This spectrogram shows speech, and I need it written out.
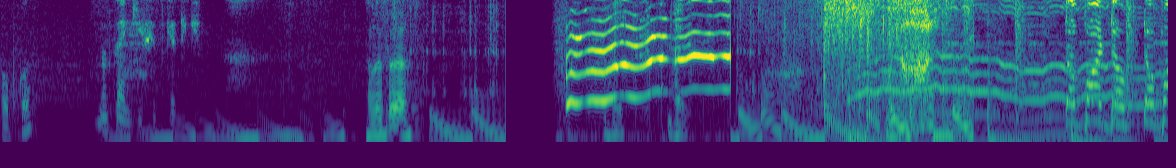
Popcorn no thank you he's getting it hello sir टपा टप टपा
